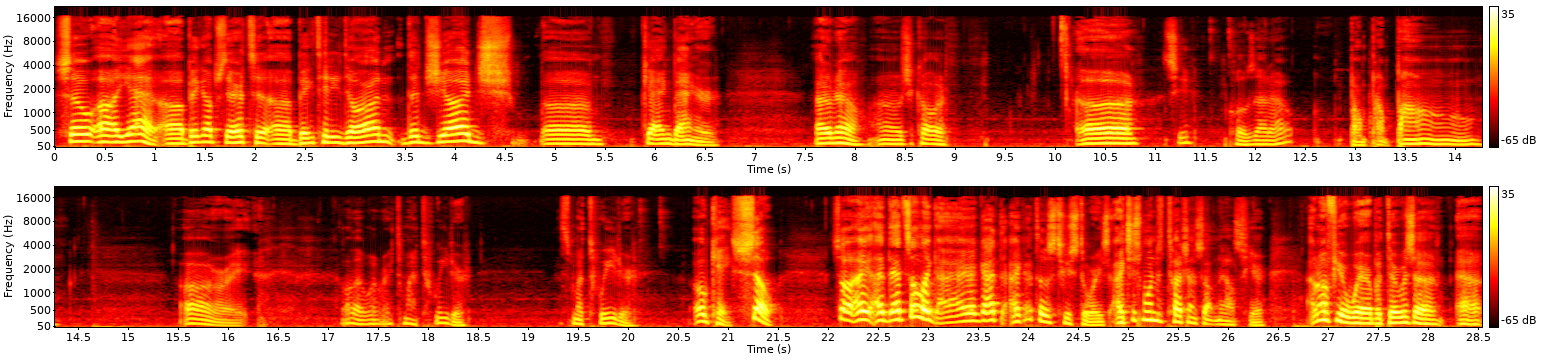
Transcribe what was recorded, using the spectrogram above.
So uh, yeah, uh, big ups there to uh, Big Titty Dawn, the judge, uh, gangbanger. I don't know. I don't know what you call her. Uh, let's see. Close that out. Bum, bum, bum. All right. Oh, that went right to my tweeter. That's my tweeter. Okay, so, so I, I that's all. Like I, I got, I got those two stories. I just wanted to touch on something else here. I don't know if you're aware, but there was a, uh,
